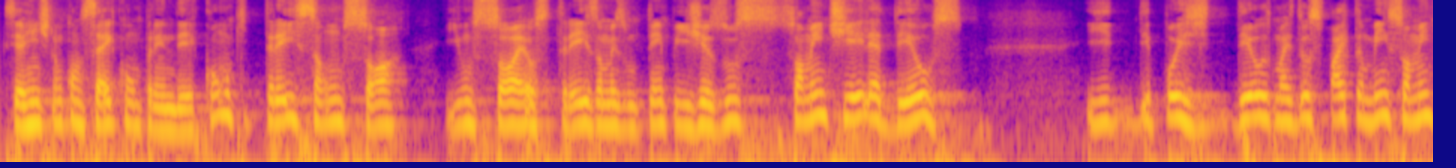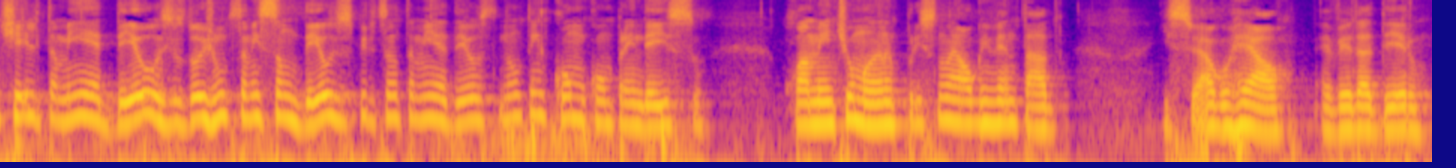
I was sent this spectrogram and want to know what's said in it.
Se a gente não consegue compreender como que três são um só e um só é os três ao mesmo tempo e Jesus, somente ele é Deus e depois Deus, mas Deus Pai também, somente Ele também é Deus, e os dois juntos também são Deus, e o Espírito Santo também é Deus. Não tem como compreender isso com a mente humana, por isso não é algo inventado. Isso é algo real, é verdadeiro.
